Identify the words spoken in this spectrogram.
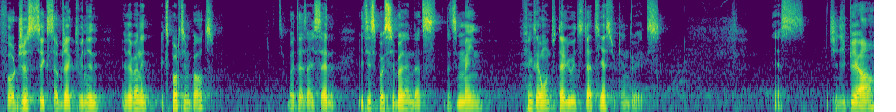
for just six objects we need 11 export imports. But as I said, it is possible, and that's that's the main thing I want to tell you is that yes, you can do it. Yes, GDPR.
